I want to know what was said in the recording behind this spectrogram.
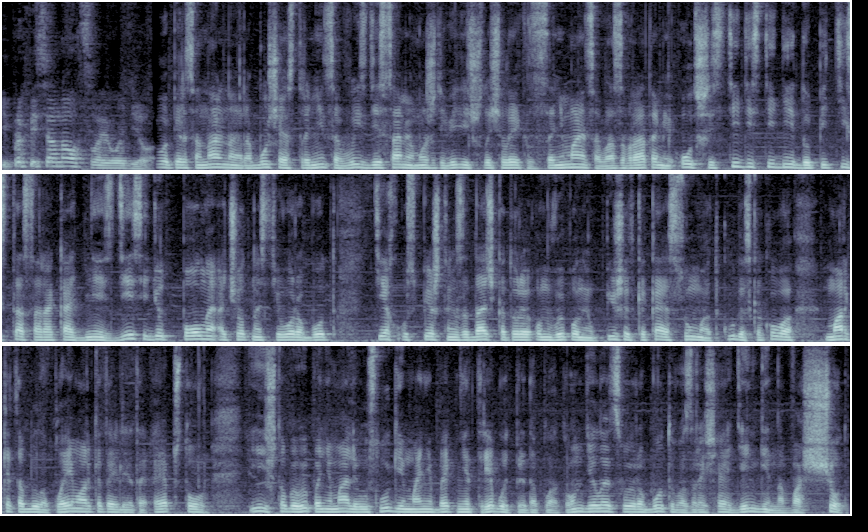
и профессионал своего дела. Его персональная рабочая страница, вы здесь сами можете видеть, что человек занимается возвратами от 60 дней до 540 дней. Здесь идет полная отчетность его работ, тех успешных задач, которые он выполнил, пишет какая сумма, откуда, с какого маркета было, Play Market или это App Store. И чтобы вы понимали, услуги Moneyback не требуют предоплаты. Он делает свою работу, возвращая деньги на ваш счет.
